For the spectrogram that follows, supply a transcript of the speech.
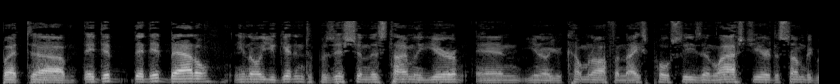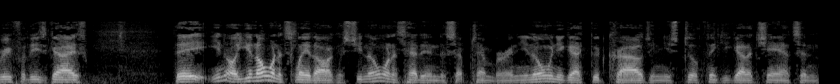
but uh, they did they did battle. You know, you get into position this time of the year, and you know you're coming off a nice postseason last year to some degree for these guys. They, you know, you know when it's late August, you know when it's headed into September, and you know when you got good crowds and you still think you got a chance. And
